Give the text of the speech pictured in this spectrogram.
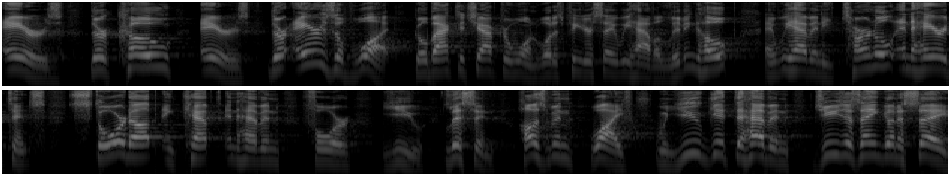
heirs. They're co heirs. They're heirs of what? Go back to chapter 1. What does Peter say? We have a living hope and we have an eternal inheritance stored up and kept in heaven for you. Listen, husband, wife, when you get to heaven, Jesus ain't going to say,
